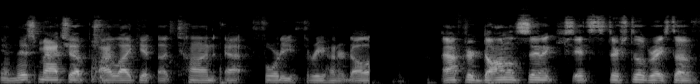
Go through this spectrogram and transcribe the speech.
In this matchup, I like it a ton at $4,300. After Donaldson, it's, it's there's still great stuff.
